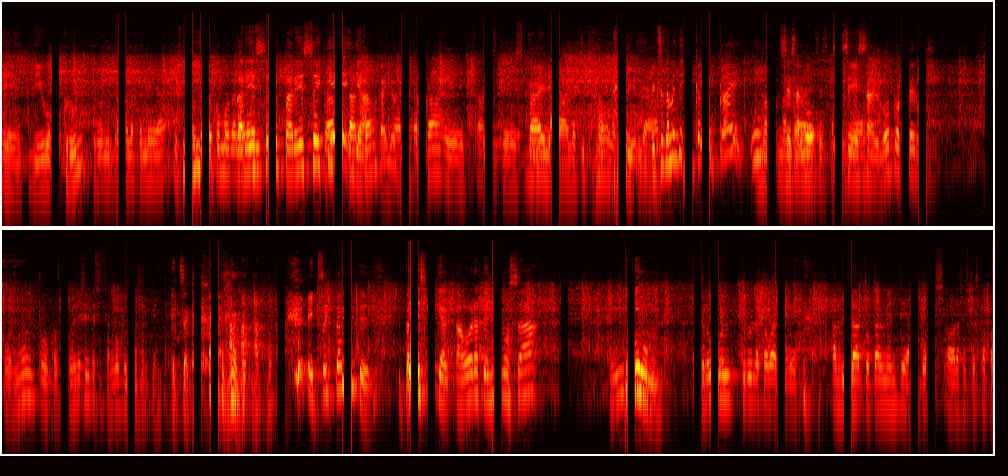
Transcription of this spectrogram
eh, Diego le empezó la pelea. Y Y Parece, parece que ya cayó. taca, eh, este, Sky Bueno. la- la- Exactamente, cae, cae. Uh, No, no se cae, salvó. se escapó Se salvó por pero por muy poco. Podría decir que se salvó por una serpiente. Exacto. Exactamente. Y Parece que ahora tenemos a. Krul, Krul acaba de anular totalmente a Vox. Ahora se está escapando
